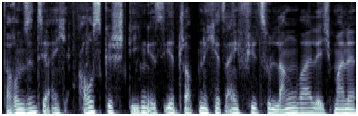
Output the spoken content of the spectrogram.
Warum sind Sie eigentlich ausgestiegen? Ist Ihr Job nicht jetzt eigentlich viel zu langweilig? Ich meine,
